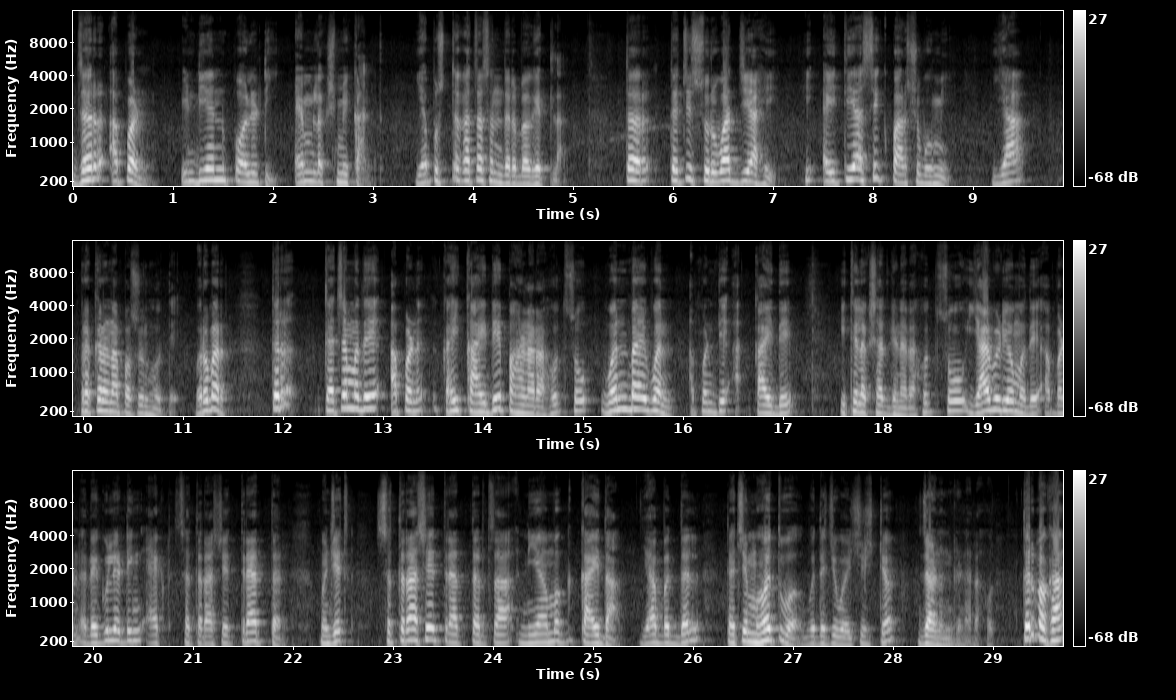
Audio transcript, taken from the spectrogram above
जर आपण इंडियन पॉलिटी एम लक्ष्मीकांत या पुस्तकाचा संदर्भ घेतला तर त्याची सुरुवात जी आहे ही ऐतिहासिक पार्श्वभूमी या प्रकरणापासून होते. बरोबर? तर त्याच्यामध्ये आपण काही कायदे पाहणार आहोत. सो वन बाय वन आपण ते कायदे इथे लक्षात घेणार आहोत. सो या व्हिडिओमध्ये आपण रेग्युलेटिंग ॲक्ट सतराशे त्र्याहत्तर म्हणजेच सतराशे त्र्याहत्तरचा नियामक कायदा याबद्दल त्याचे महत्त्व व त्याची वैशिष्ट्य जाणून घेणार आहोत. तर बघा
